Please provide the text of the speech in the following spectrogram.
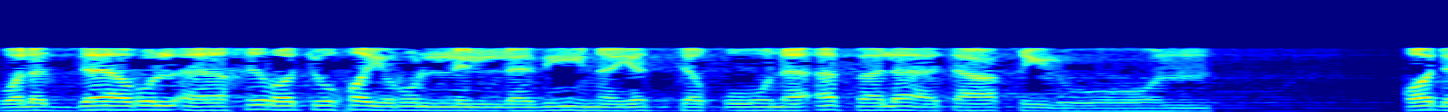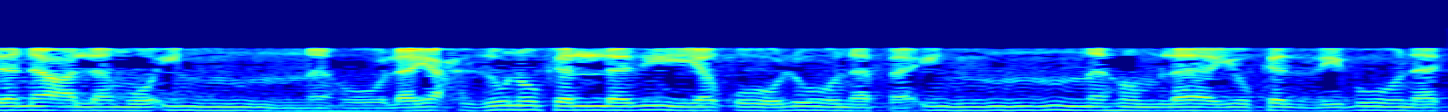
وللدار الآخرة خير للذين يتقون أفلا تعقلون قد نعلم إنه ليحزنك الذي يقولون فإنهم لا يكذبونك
